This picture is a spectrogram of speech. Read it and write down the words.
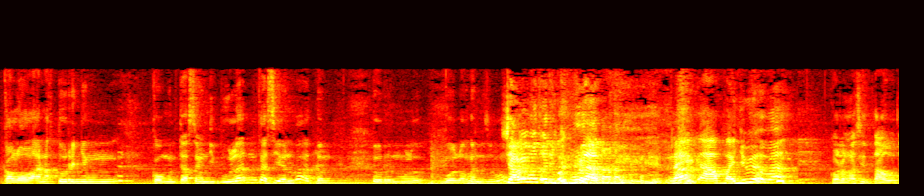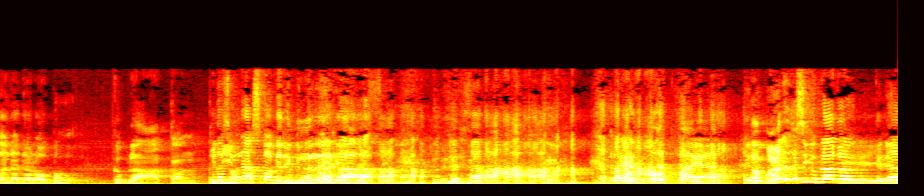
Kalau anak touring yang komunitas yang di bulan kasihan banget dong turun mulu bolongan semua. siapa yang mau tahu di bulan Naik apa juga, Pak? kalau ngasih tahu tanda ada lubang ke belakang ke Enggak, so- dinas pak biar dibenerin pak Repot, Pak ya. ngapain lu kasih ke belakang Iya, iya, ke iya.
